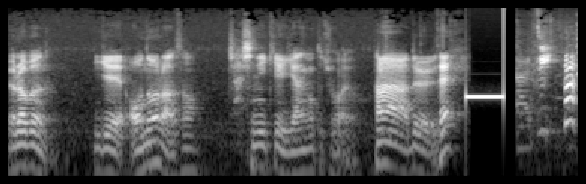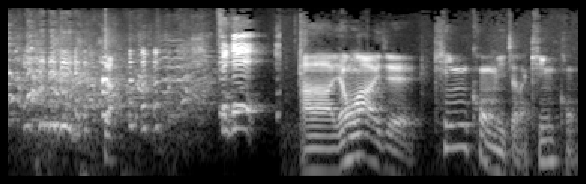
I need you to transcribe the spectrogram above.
여러분 이게 언어라서 자신 있게 얘기하는 것도 좋아요. 하나 둘 셋. 바지. 자, 次아 영화 이제 킹콩 있잖아 킹콩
